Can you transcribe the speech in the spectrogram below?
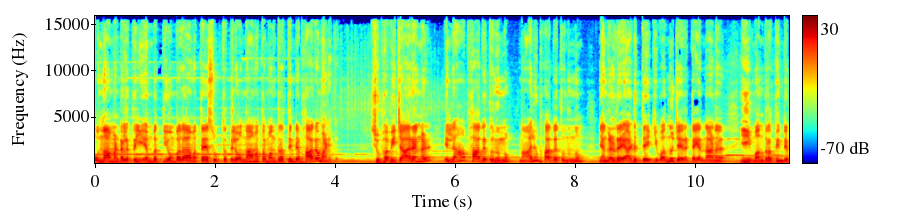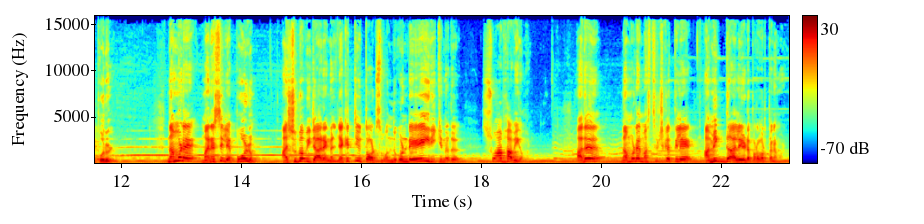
ഒന്നാം മണ്ഡലത്തിൽ എൺപത്തി ഒമ്പതാമത്തെ സൂക്തത്തിൽ ഒന്നാമത്തെ മന്ത്രത്തിന്റെ ഭാഗമാണിത്. ശുഭവിചാരങ്ങൾ എല്ലാ ഭാഗത്തു നിന്നും നാലു ഭാഗത്തു നിന്നും ഞങ്ങളുടെ അടുത്തേക്ക് വന്നു ചേരട്ടെ എന്നാണ് ഈ മന്ത്രത്തിന്റെ പൊരുൾ. നമ്മുടെ മനസ്സിൽ എപ്പോഴും അശുഭ വിചാരങ്ങൾ നെഗറ്റീവ് തോട്ട്സ് വന്നുകൊണ്ടേയിരിക്കുന്നത് സ്വാഭാവികമാണ്. അത് നമ്മുടെ മസ്തിഷ്കത്തിലെ അമിഗ്ദാലയുടെ പ്രവർത്തനമാണ്.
